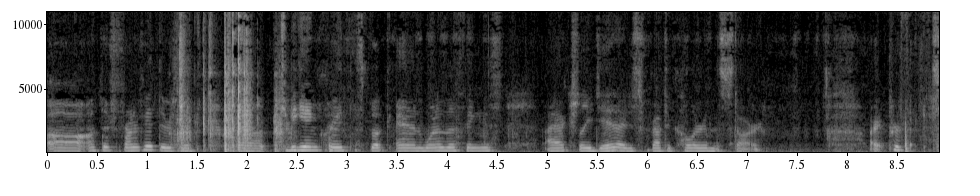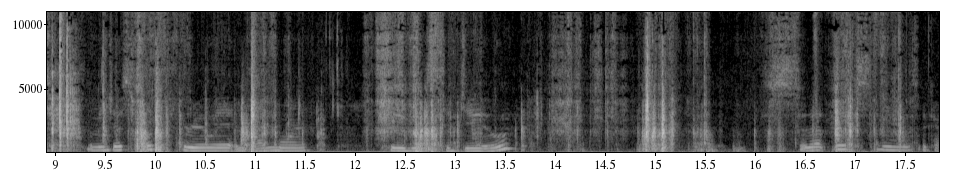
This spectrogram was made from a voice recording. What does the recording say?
uh, at the front of it there's like uh, to begin create this book and one of the things I actually did I just forgot to color in the star. Alright, perfect. Let me just flip through it and find more pages to do. So that looks nice. Okay.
